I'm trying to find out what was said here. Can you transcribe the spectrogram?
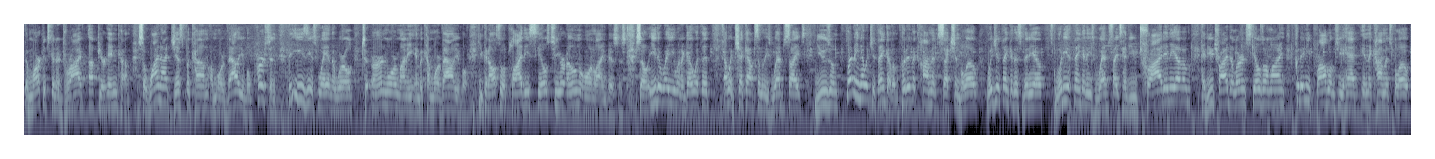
the market's going to drive up your income. So why not just become a more valuable person the easiest way in the world to earn more money and become more valuable? You can also apply these skills to your own online business. So either way you want to go with it I would check out some of these websites use them let me know what you think of them put in the comments section below. What'd you think of this video? What do you think of these websites? Have you tried any of them have you tried to learn skills online? Put any problems you had in the comments below.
